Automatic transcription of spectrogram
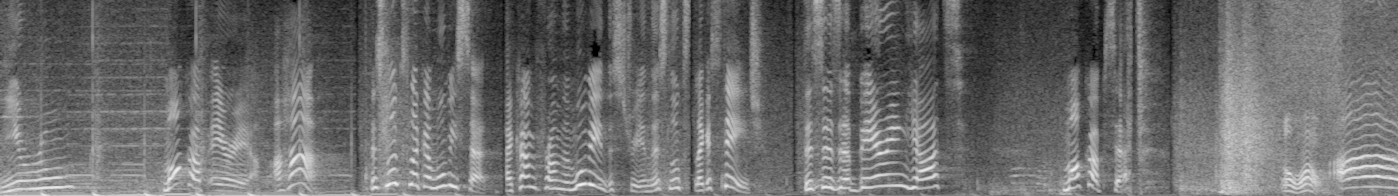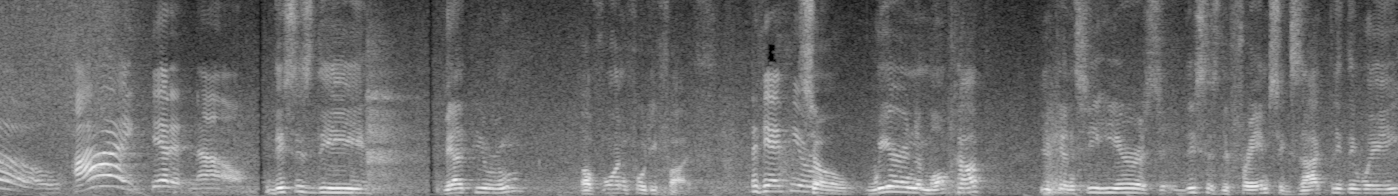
Knee room, mock-up area, aha. Uh -huh. This looks like a movie set. I come from the movie industry and this looks like a stage. This is a Bering Yachts mock-up set. Oh wow. Oh, I get it now. This is the VIP room of 145. The VIP room. So we are in the mock-up. You can see here, this is the frames exactly the way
